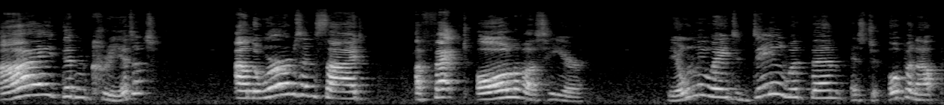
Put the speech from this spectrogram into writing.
I didn't create it, and the worms inside affect all of us here. The only way to deal with them is to open up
